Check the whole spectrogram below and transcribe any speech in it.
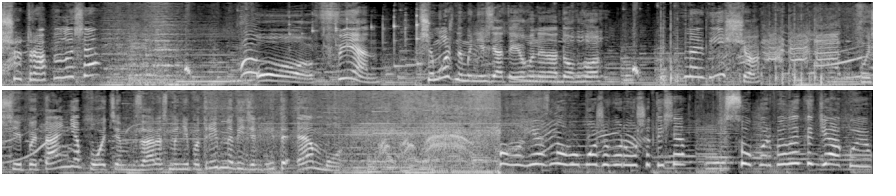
Що трапилося? О, фен! Чи можна мені взяти його ненадовго? Навіщо? Усі питання потім. Зараз мені потрібно відігріти Емму. О, я знову можу ворушитися. Супер, велике дякую.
